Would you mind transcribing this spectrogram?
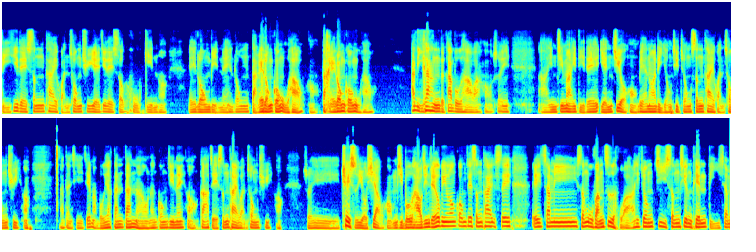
伫迄个生态缓冲区诶，即个所附近吼，诶，农民呢，拢逐个拢讲有效，吼，逐个拢讲有效，啊，离较远就较无效啊，吼，所以啊，因即嘛一直咧研究吼，要安怎利用即种生态缓冲区啊，啊，但是这嘛无遐简单啊，咱讲真呢，吼，加这生态缓冲区啊。所以确实有效哈，毋是无效。真侪好比如讲，这生态说诶，啥物生物防治法，迄种寄生性天敌，啥物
